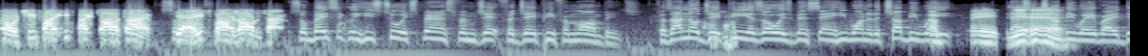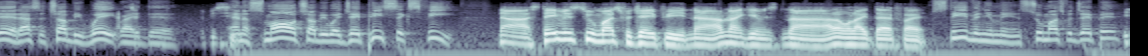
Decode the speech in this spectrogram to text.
coach. He fight. He fights all the time. So, yeah, he spars all the time. So basically, he's too experienced from J, for JP from Long Beach. Because I know JP has always been saying he wanted a chubby weight. weight, That's yeah. a chubby weight right there. That's a chubby weight right there. And a small chubby weight. JP six feet. Nah, Steven's too much for JP. Nah, I'm not giving. Nah, I don't like that fight. Steven, you mean? It's too much for JP? Yeah,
